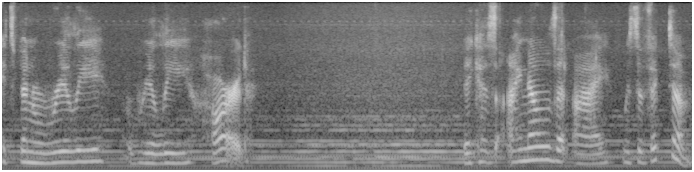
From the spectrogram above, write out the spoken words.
It's been really, really hard because I know that I was a victim.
